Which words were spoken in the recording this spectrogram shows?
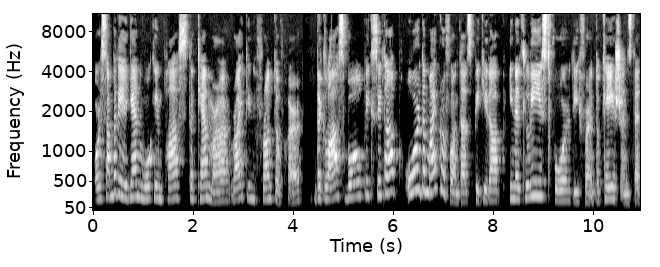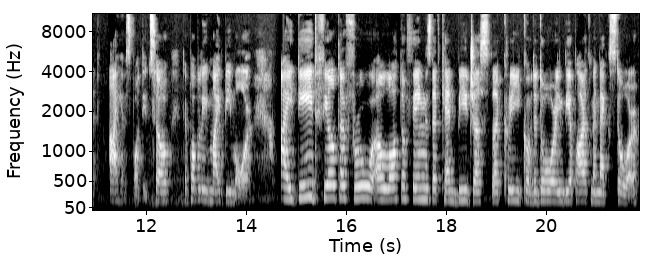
or somebody again walking past the camera right in front of her. The glass ball picks it up, or the microphone does pick it up in at least four different occasions that I have spotted, so there probably might be more. I did filter through a lot of things that can be just the creak of the door in the apartment next door,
